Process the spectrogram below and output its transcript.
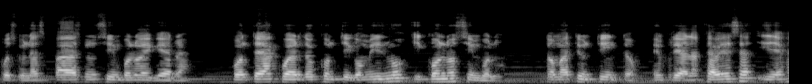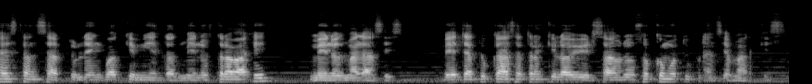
pues una espada es un símbolo de guerra. Ponte de acuerdo contigo mismo y con los símbolos. Tómate un tinto, enfría la cabeza y deja descansar tu lengua que mientras menos trabaje, menos mal haces. Vete a tu casa tranquilo a vivir sabroso como tu Francia Márquez.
